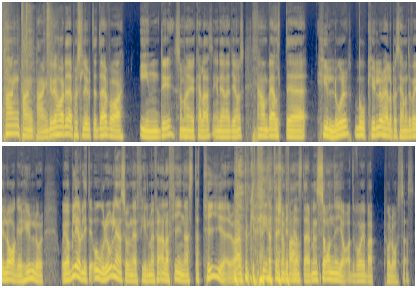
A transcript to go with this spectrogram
Pang, pang, pang. Det vi hörde där på slutet, där var Indy, som han ju kallas, Indiana Jones. Han välte hyllor, bokhyllor höll jag på att säga, men det var ju lagerhyllor. Och jag blev lite orolig när jag såg den här filmen för alla fina statyer och antikviteter som fanns där. Men sån är jag, det var ju bara på låtsas.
